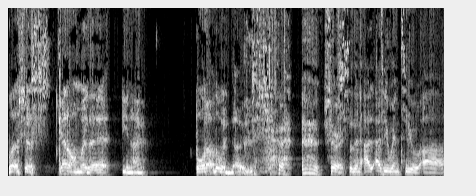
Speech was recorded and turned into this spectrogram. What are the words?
Let's just get on with it. You know, board up the windows. Sure. So then, as, as you went to, uh,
